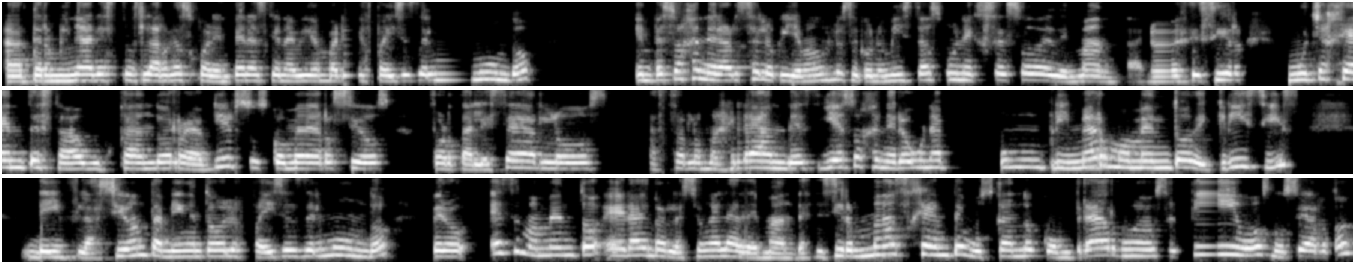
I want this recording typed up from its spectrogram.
a terminar estas largas cuarentenas que han habido en varios países del mundo, empezó a generarse lo que llamamos los economistas un exceso de demanda, ¿no? Es decir, mucha gente estaba buscando reabrir sus comercios, fortalecerlos, hacerlos más grandes, y eso generó una, un primer momento de crisis, de inflación también en todos los países del mundo, pero ese momento era en relación a la demanda, es decir, más gente buscando comprar nuevos activos, ¿no es cierto?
